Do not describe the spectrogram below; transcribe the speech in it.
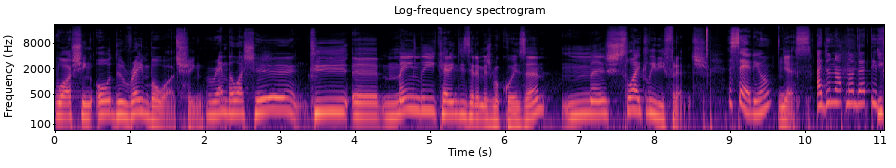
washing ou de rainbow washing. Rainbow washing. Que uh, mainly querem dizer a mesma coisa, mas slightly diferentes. A sério? Yes. I do not know that E difference.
